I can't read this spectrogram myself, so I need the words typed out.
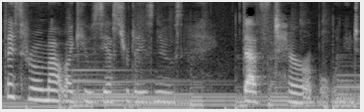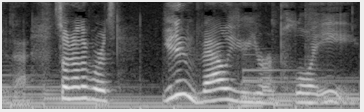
They threw him out like he was yesterday's news. That's terrible when you do that. So, in other words, you didn't value your employee.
